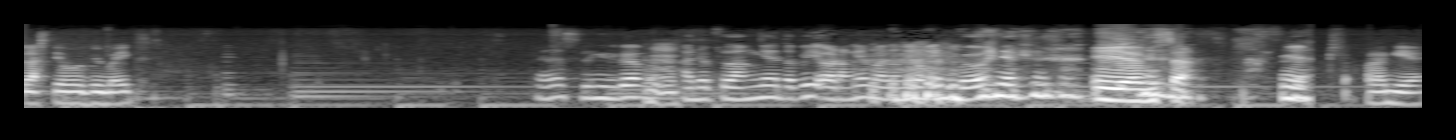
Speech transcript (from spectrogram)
jelas jauh lebih baik sih. Karena sering juga hmm. ada pelangnya tapi orangnya malah merokok di bawahnya. Iya bisa. Ya apalagi ya?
